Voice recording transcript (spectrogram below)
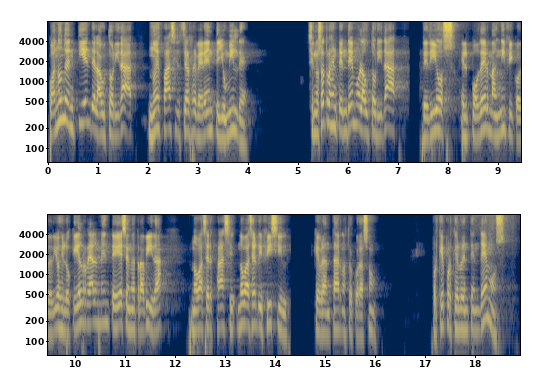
Cuando uno entiende la autoridad, no es fácil ser reverente y humilde. Si nosotros entendemos la autoridad de Dios, el poder magnífico de Dios y lo que Él realmente es en nuestra vida, no va a ser fácil, no va a ser difícil quebrantar nuestro corazón. ¿Por qué? Porque lo entendemos.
